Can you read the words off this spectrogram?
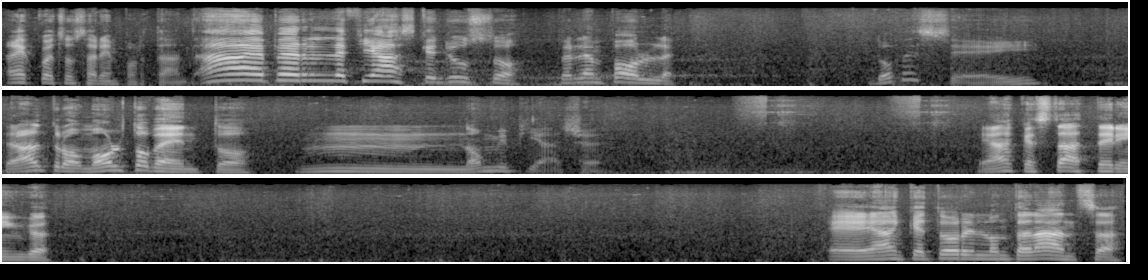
E questo sarà importante. Ah, è per le fiasche, giusto? Per le ampolle. Dove sei? Tra l'altro molto vento. Mmm, non mi piace. E anche stuttering. E anche torre in lontananza.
